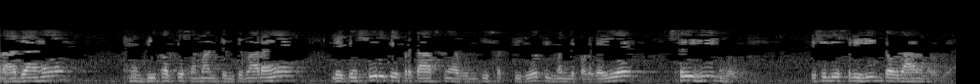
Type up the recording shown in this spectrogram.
राजा हैं, दीपक के समान टिमटिमा रहे हैं, लेकिन सूर्य के प्रकाश में अब उनकी शक्ति जो थी मंद पड़ गई है, श्रीहीन हो गई इसलिए श्रीहीन का उदाहरण हो गया।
